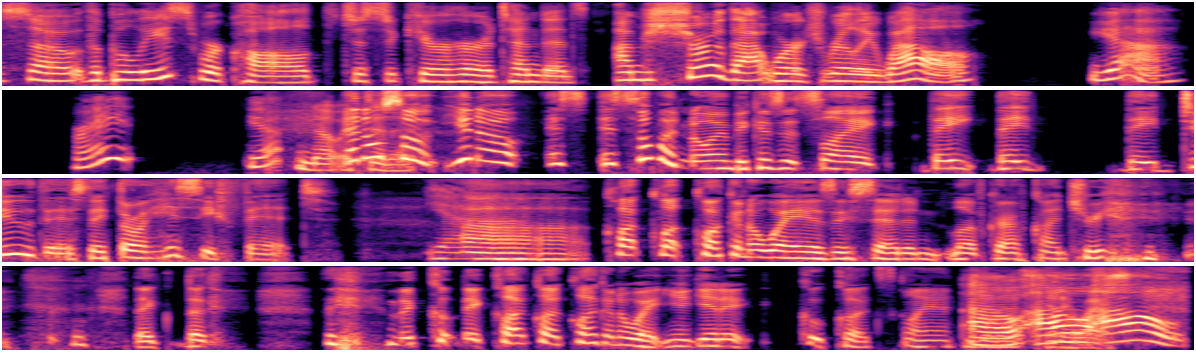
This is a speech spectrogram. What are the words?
so the police were called to secure her attendance. I'm sure that worked really well. Yeah. Right? Yeah. No. and also, you know, it's it's so annoying because it's like they they they do this. They throw a hissy fit. Yeah. Uh, cluck, cluck, clucking away, as they said in Lovecraft Country. they, the, they, they, cluck, cluck, clucking away. You get it? Ku Klux Klan. Oh, oh, anyway. oh.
